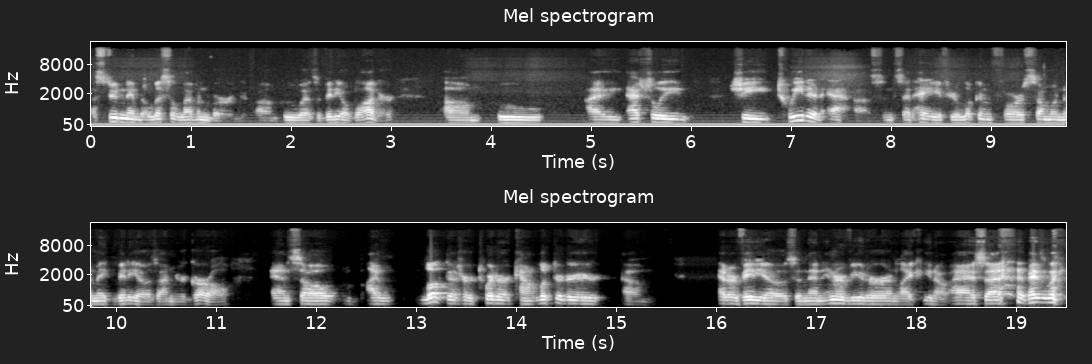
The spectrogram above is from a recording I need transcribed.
a student named Alyssa Levenberg, um, who was a video blogger, um, who I actually she tweeted at us and said, "Hey, if you're looking for someone to make videos, I'm your girl." And so I looked at her Twitter account, looked at her um, at her videos, and then interviewed her. And like you know, I said basically,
